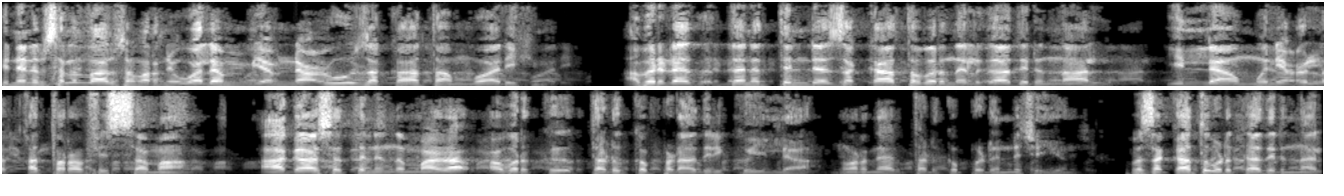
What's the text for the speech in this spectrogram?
പിന്നെ നബ്സല്ലാസ്വം പറഞ്ഞു വലം യംനഊ സക്കാത്ത് അംവാലിഹിം. അവരുടെ ധനത്തിന്റെ സക്കാത്ത് അവർ നൽകാതിരുന്നാൽ ഇല്ല മുനിഉൽ ഖത്ര ആകാശത്ത് നിന്ന് മഴ അവർക്ക് തടുക്കപ്പെടാതിരിക്കുകയില്ല എന്ന് പറഞ്ഞാൽ തടുക്കപ്പെടുന്നു ചെയ്യുന്നു. അപ്പൊ സക്കാത്ത് കൊടുക്കാതിരുന്നാൽ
